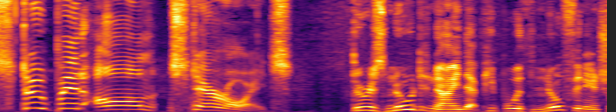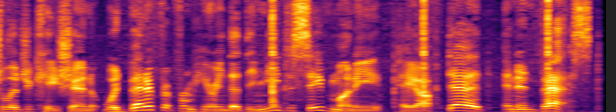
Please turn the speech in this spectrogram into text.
stupid on steroids. There is no denying that people with no financial education would benefit from hearing that they need to save money, pay off debt, and invest.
